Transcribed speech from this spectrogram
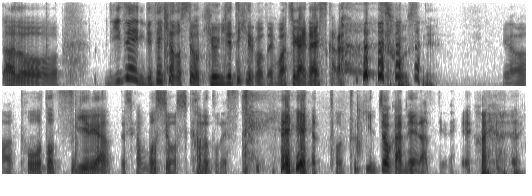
あの以前に出てきたとしても急に出てきてることに間違いないですから。そうですね。いやー唐突すぎるやんってしかももしもしカルトですって。いやいやほんと緊張感ねえなっていうねはいはいはい。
